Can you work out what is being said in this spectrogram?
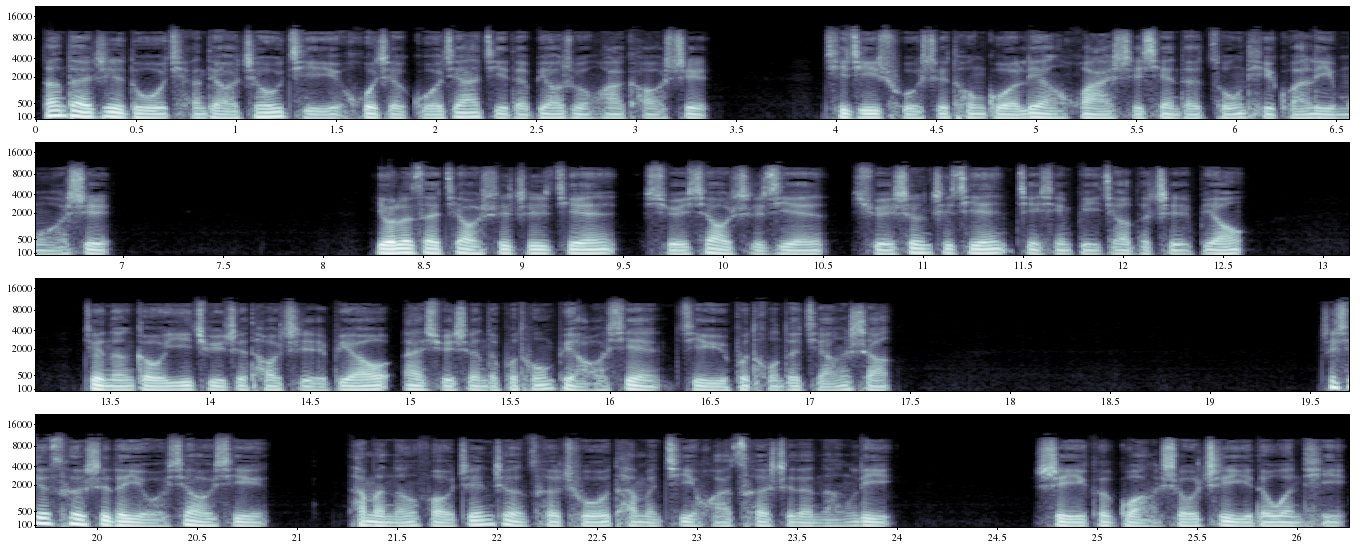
当代制度强调州级或者国家级的标准化考试，其基础是通过量化实现的总体管理模式。有了在教师之间、学校之间、学生之间进行比较的指标，就能够依据这套指标，按学生的不同表现给予不同的奖赏。这些测试的有效性，他们能否真正测出他们计划测试的能力，是一个广受质疑的问题。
